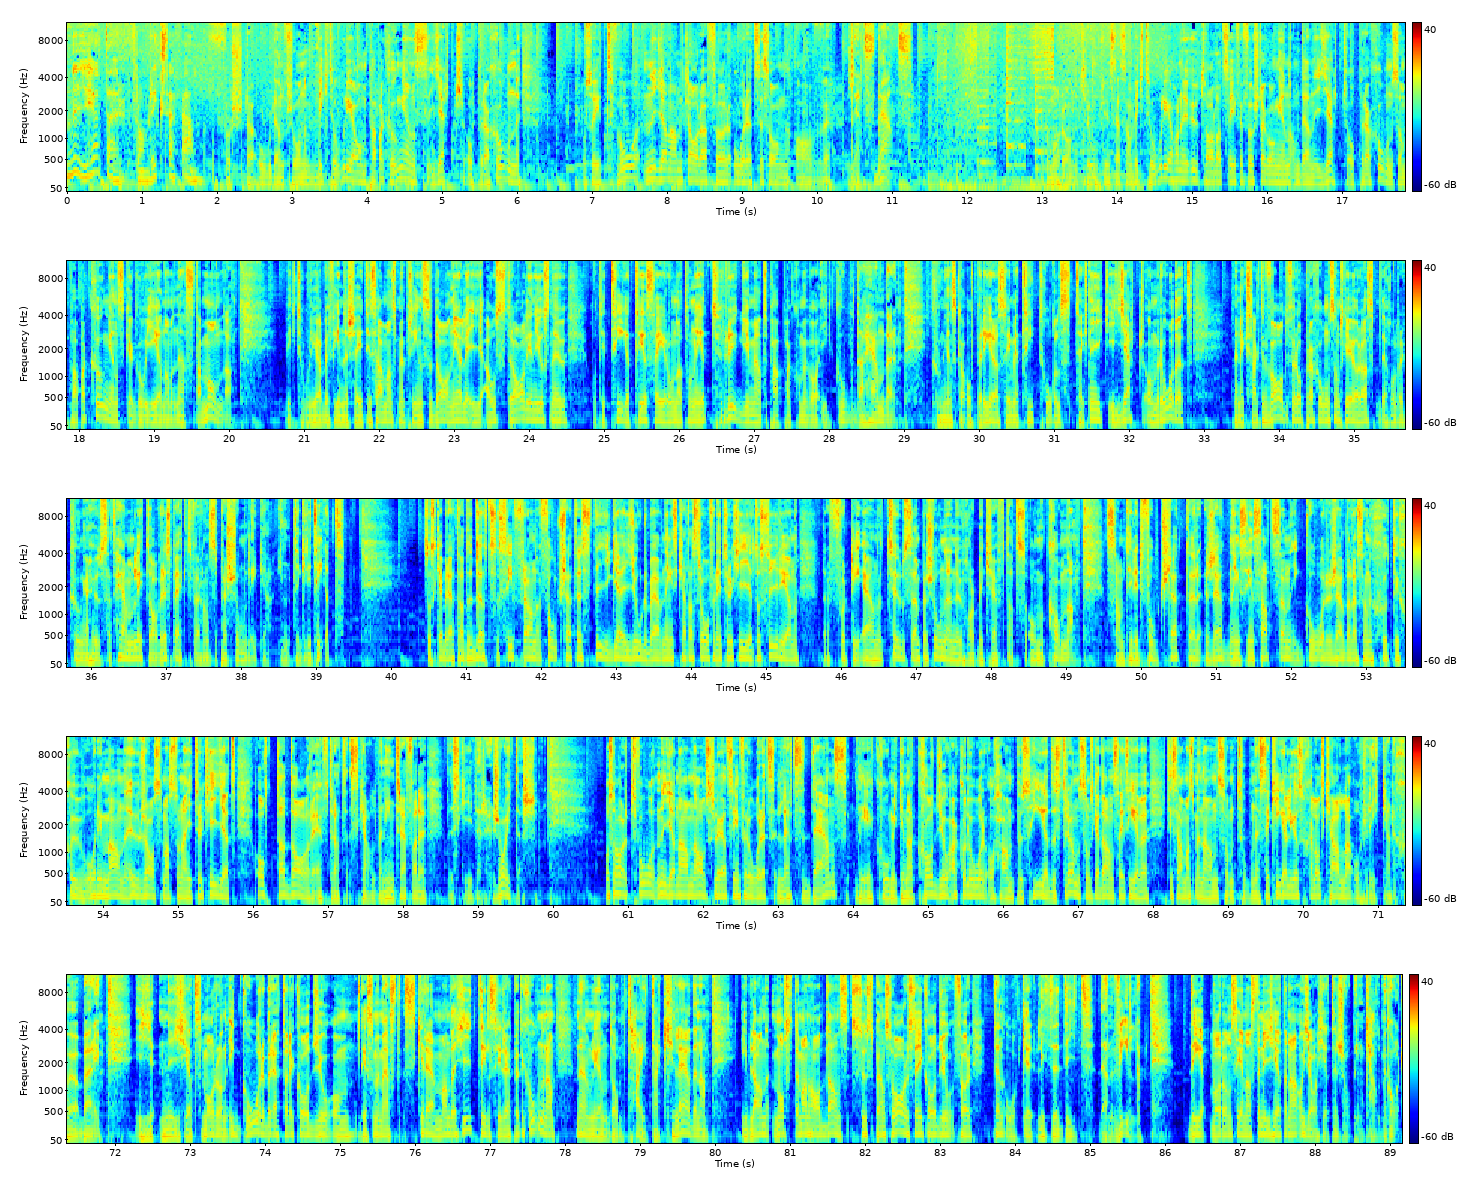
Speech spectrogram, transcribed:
Nyheter från riks FM. Första orden från Victoria om pappa kungens hjärtoperation. Och så är två nya namn klara för årets säsong av Let's Dance. God morgon. Kronprinsessan Victoria har nu uttalat sig för första gången om den hjärtoperation som pappa kungen ska gå igenom nästa måndag. Victoria befinner sig tillsammans med prins Daniel i Australien just nu och till TT säger hon att hon är trygg med att pappa kommer vara i goda händer. Kungen ska operera sig med titthålsteknik i hjärtområdet men exakt vad för operation som ska göras det håller kungahuset hemligt av respekt för hans personliga integritet. Så ska jag berätta att dödssiffran fortsätter stiga i jordbävningskatastrofen i Turkiet och Syrien där 41 000 personer nu har bekräftats omkomna. Samtidigt fortsätter räddningsinsatsen. Igår räddades en 77-årig man ur rasmassorna i Turkiet åtta dagar efter att skalven inträffade, det skriver Reuters. Och så har två nya namn avslöjats inför årets Let's Dance. Det är komikerna Kodjo Akolor och Hampus Hedström som ska dansa i tv tillsammans med namn som Tone Sekelius, Charlotte Kalla och Rickard Sjöberg. I Nyhetsmorgon igår berättade Kodjo om det som är mest skrämmande hittills i repetitionerna, nämligen de tajta kläderna. Ibland måste man ha danssuspensoar, säger Kodjo, för den åker lite dit den vill. Det var de senaste nyheterna och jag heter Robin Kalmegård.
